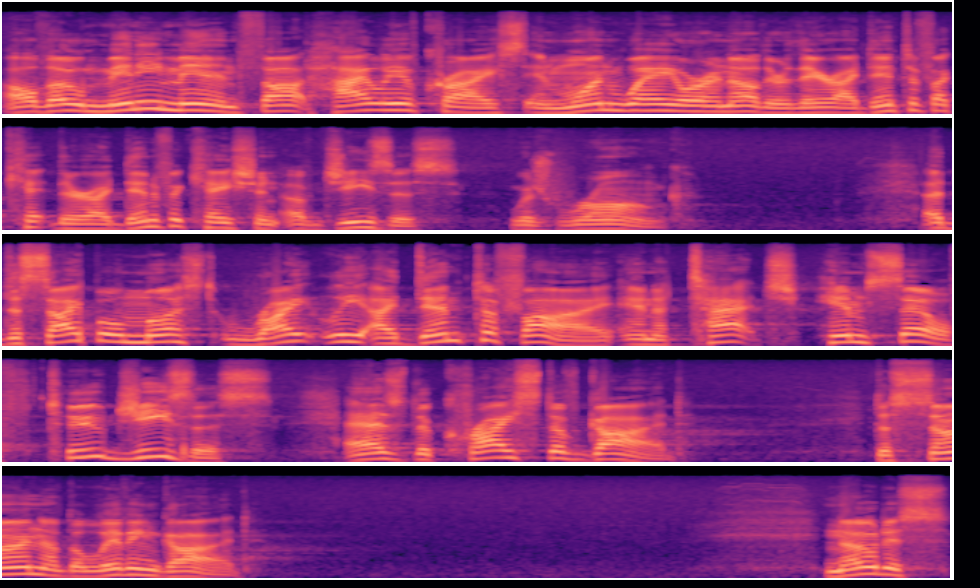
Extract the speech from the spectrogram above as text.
Although many men thought highly of Christ, in one way or another, their, their identification of Jesus was wrong. A disciple must rightly identify and attach himself to Jesus as the Christ of God, the Son of the living God. Notice,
